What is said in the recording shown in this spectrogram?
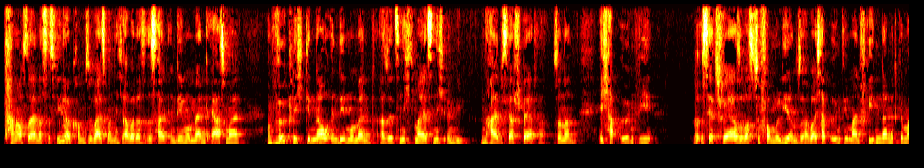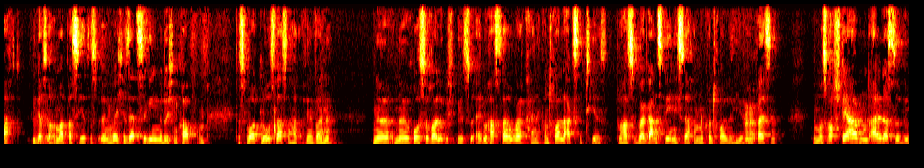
Kann auch sein, dass das wiederkommt, so weiß man nicht. Aber das ist halt in dem Moment erstmal und wirklich genau in dem Moment. Also jetzt nicht mal jetzt nicht irgendwie ein halbes Jahr später, sondern ich habe irgendwie, das ist jetzt schwer, sowas zu formulieren, so, aber ich habe irgendwie meinen Frieden damit gemacht, wie mhm. das auch immer passiert ist. Irgendwelche Sätze gingen mir durch den Kopf und das Wort loslassen hat auf jeden Fall eine, eine, eine große Rolle gespielt. So, ey, du hast darüber keine Kontrolle, akzeptierst. Du hast über ganz wenig Sachen eine Kontrolle hier, ja. weißt du? Du musst auch sterben und all das, so, du,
